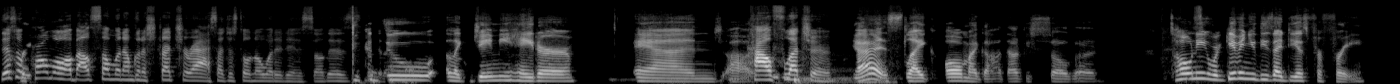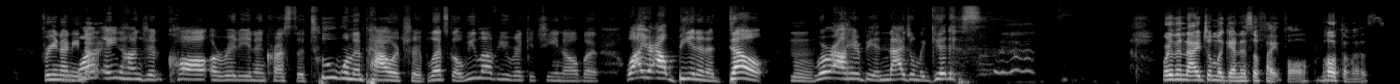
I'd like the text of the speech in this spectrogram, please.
There's a Great. promo about someone I'm gonna stretch your ass. I just don't know what it is. So there's You could up. do like Jamie Hayter and uh, Kyle Fletcher. Yes, like oh my god, that would be so good. Tony, we're giving you these ideas for free. Free 99. One eight hundred call Iridian and Cresta. Two woman power trip. Let's go. We love you, Rick Ucchino. But while you're out being an adult, Mm. we're out here being Nigel McGuinness. We're the Nigel McGuinness of Fightful, both of us.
